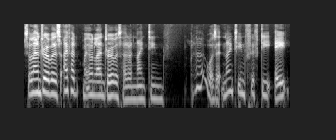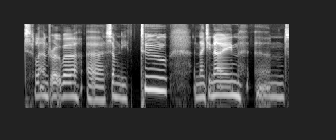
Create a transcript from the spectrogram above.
So Land Rovers, I've had my own Land Rovers, had a 19 was it 1958 Land Rover, uh, 72, and 99, and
